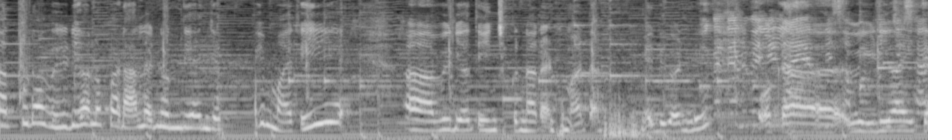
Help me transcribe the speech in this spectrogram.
నాకు కూడా వీడియోలో పడాలని ఉంది అని చెప్పి. మరీ వీడియో తీయించుకున్నారనమాట ఇదిగోండి. ఒక వీడియో అయితే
